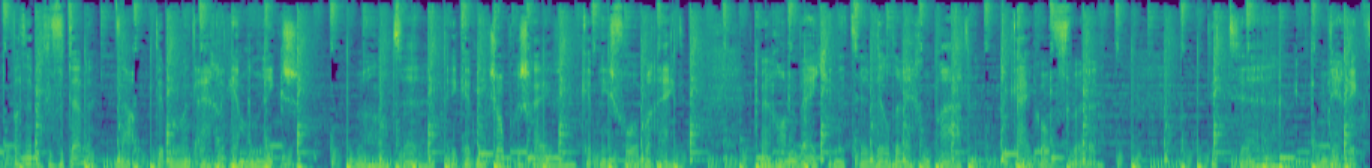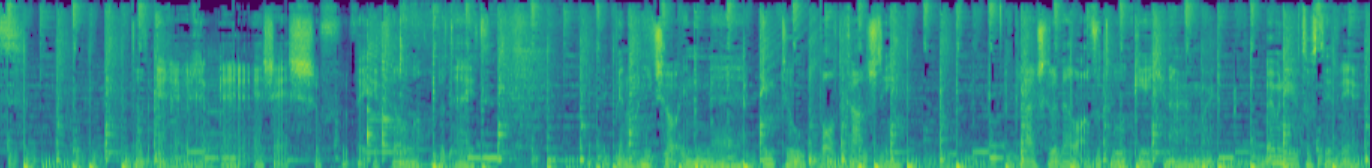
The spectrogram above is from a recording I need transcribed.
Wat heb ik te vertellen? Nou, op dit moment eigenlijk helemaal niks. Want uh, ik heb niks opgeschreven. Ik heb niks voorbereid. Ik ben gewoon een beetje in het uh, wilde weg aan het praten. Te kijken of uh, dit werkt. Dat RRSS of weet ik veel hoe dat heet. ik ben nog niet zo in, into podcasting. Ik luister er wel af en toe een keertje naar. Maar ik ben benieuwd of dit werkt.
